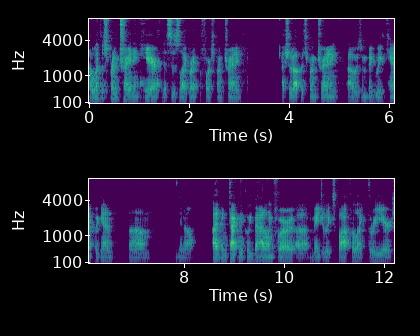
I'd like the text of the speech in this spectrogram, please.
I went to spring training here. This is like right before spring training. I showed up at spring training. I was in big league camp again. Um, you know, I'd been technically battling for a major league spot for like three years,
